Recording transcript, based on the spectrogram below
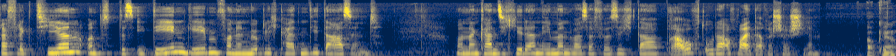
Reflektieren und das Ideen geben von den Möglichkeiten, die da sind. Und dann kann sich jeder nehmen, was er für sich da braucht oder auch weiter recherchieren. Okay.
